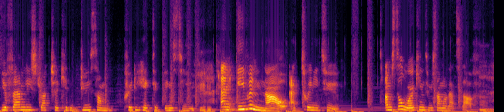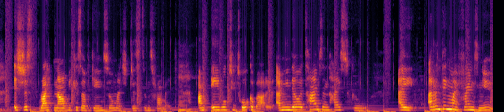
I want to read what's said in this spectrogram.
your family structure can do some pretty hectic things to you. And even now at 22, I'm still working through some of that stuff. Mm. It's just right now because I've gained so much distance from it. Mm. I'm able to talk about it. I mean, there were times in high school I I don't think my friends knew.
